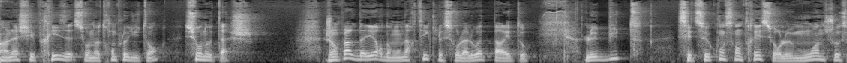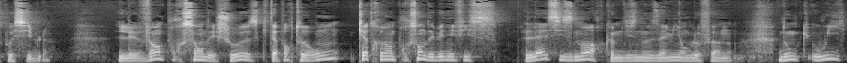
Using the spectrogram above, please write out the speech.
un lâcher-prise sur notre emploi du temps, sur nos tâches. J'en parle d'ailleurs dans mon article sur la loi de Pareto. Le but, c'est de se concentrer sur le moins de choses possible. Les 20% des choses qui t'apporteront 80% des bénéfices. Less is more, comme disent nos amis anglophones. Donc oui,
